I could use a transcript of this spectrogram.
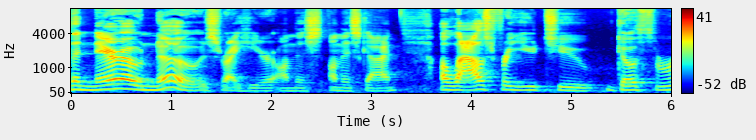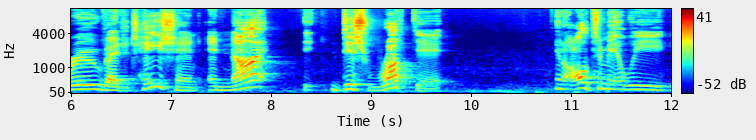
the narrow nose right here on this on this guy allows for you to go through vegetation and not disrupt it and ultimately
